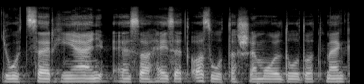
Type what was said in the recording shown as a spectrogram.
gyógyszerhiány, ez a helyzet azóta sem oldódott meg.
